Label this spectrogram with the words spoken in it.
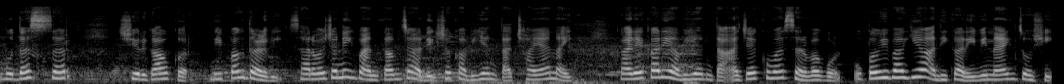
मुदस्सर शिरगावकर दीपक दळवी सार्वजनिक बांधकामचे अधीक्षक अभियंता छाया नाईक कार्यकारी अभियंता अजय कुमार सर्वगोड उपविभागीय अधिकारी विनायक जोशी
